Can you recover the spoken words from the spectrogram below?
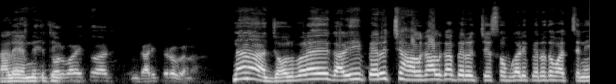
নাহলে এমনিতে ঠিক জলবাড়ি তো আর গাড়ি পেরোবে না। না না জল বেড়ায় গাড়ি পেরোচ্ছে হালকা হালকা পেরোচ্ছে সব গাড়ি পেরোতে পারছে না।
